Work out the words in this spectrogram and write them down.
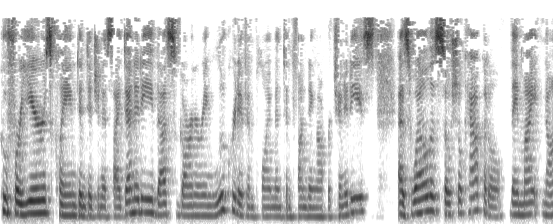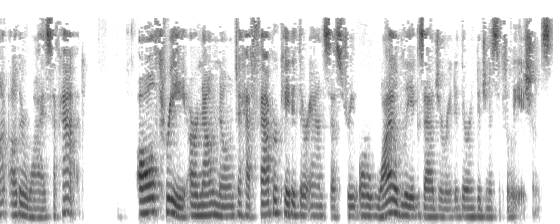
who for years claimed indigenous identity, thus garnering lucrative employment and funding opportunities, as well as social capital they might not otherwise have had. All three are now known to have fabricated their ancestry or wildly exaggerated their indigenous affiliations.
